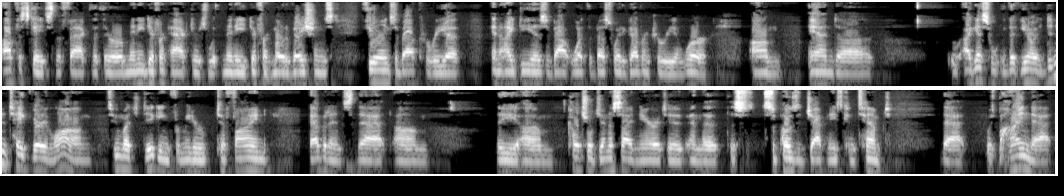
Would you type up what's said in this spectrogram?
obfuscates the fact that there are many different actors with many different motivations, feelings about Korea, and ideas about what the best way to govern Korea were. Um, and uh, I guess that you know it didn't take very long, too much digging for me to to find evidence that um, the um, cultural genocide narrative and the, the supposed Japanese contempt that was behind that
